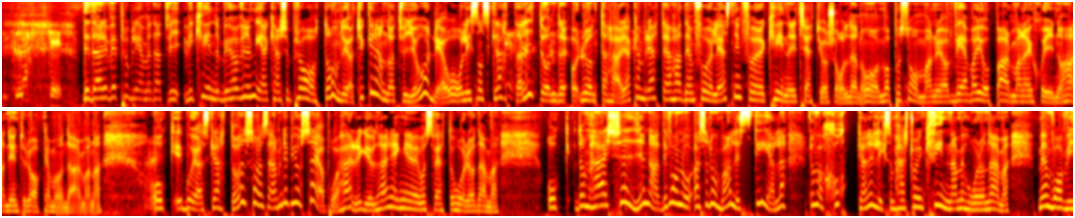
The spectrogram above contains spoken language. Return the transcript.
inte läskigt. Det där är väl problemet att vi, vi kvinnor behöver ju mer kanske prata om det. Jag tycker ändå att vi gör det och, och liksom skratta lite under, runt det här. Jag kan berätta, jag hade en föreläsning för kvinnor i 30-årsåldern och var på sommaren och jag vevade ju upp armarna i skyn och hade ju inte raka mig under armarna. Och började skratta och sa så här, men det bjussar jag på. Herregud, här hänger det och svett och hår runt armarna. Och de här tjejerna, det var nog, alltså de var alldeles stela. De var chockade liksom. Här står en kvinna med hår under armarna. Men vad vi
